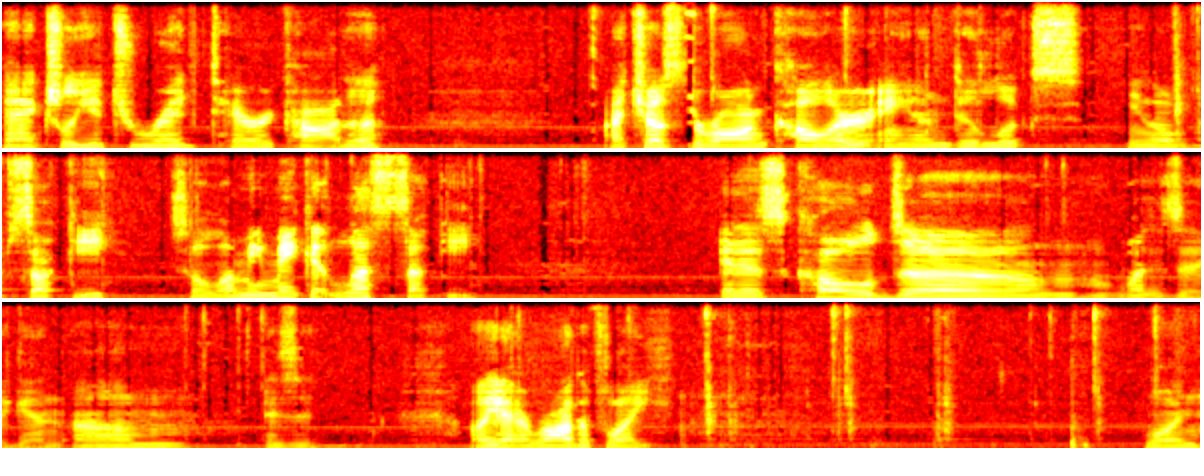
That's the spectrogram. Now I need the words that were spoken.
Actually, it's red terracotta. I chose the wrong color and it looks, you know, sucky. So let me make it less sucky. It is called, um, what is it again? Um, is it, oh yeah, Rod of Light. One,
